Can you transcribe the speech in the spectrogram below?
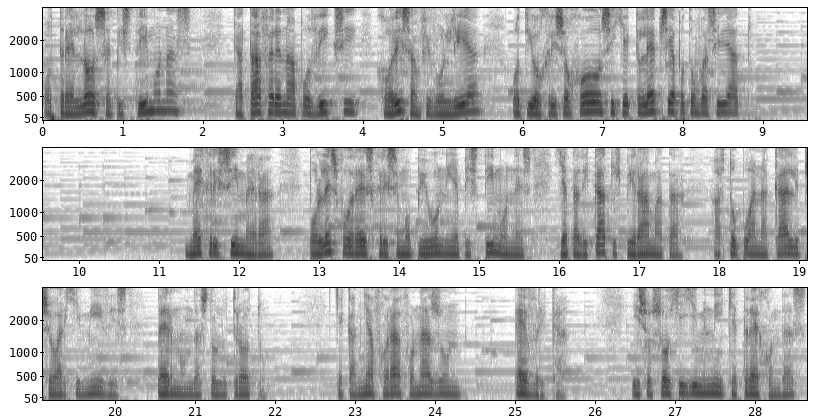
ο τρελός επιστήμονας, κατάφερε να αποδείξει χωρίς αμφιβολία ότι ο Χρυσοχώος είχε κλέψει από τον βασιλιά του. Μέχρι σήμερα πολλές φορές χρησιμοποιούν οι επιστήμονες για τα δικά τους πειράματα αυτό που ανακάλυψε ο Αρχιμίδης παίρνοντας το λουτρό του και καμιά φορά φωνάζουν «έβρικα», ίσως όχι γυμνή και τρέχοντας,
